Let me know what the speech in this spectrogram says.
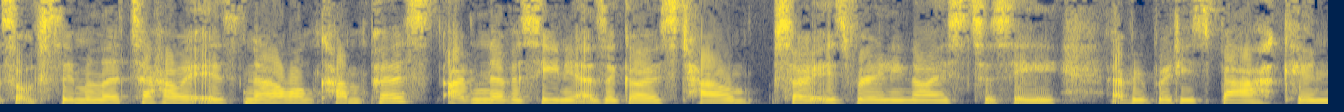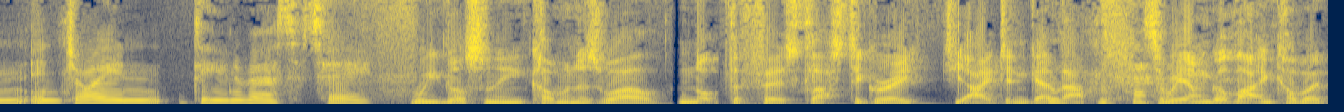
sort of similar to how it is now on campus. I've never seen it as a ghost town, so it is really nice to see everybody's back and enjoying the university. We've got something in common as well. Not the first class degree. I didn't get that. so we haven't got that in common.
